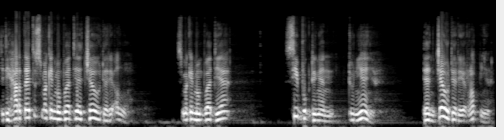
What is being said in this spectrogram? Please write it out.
Jadi harta itu semakin membuat dia jauh dari Allah. Semakin membuat dia sibuk dengan dunianya. Dan jauh dari Rabbnya.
